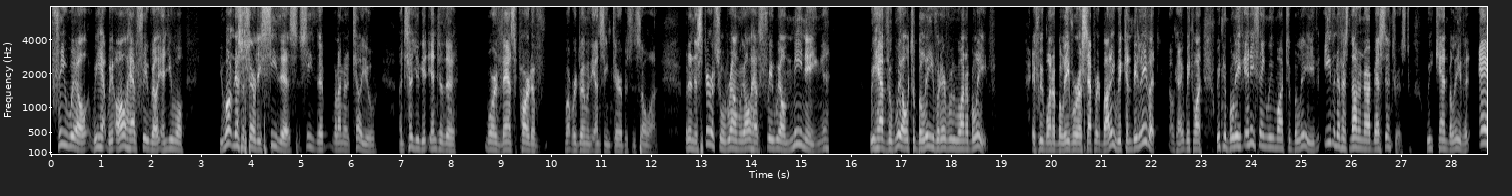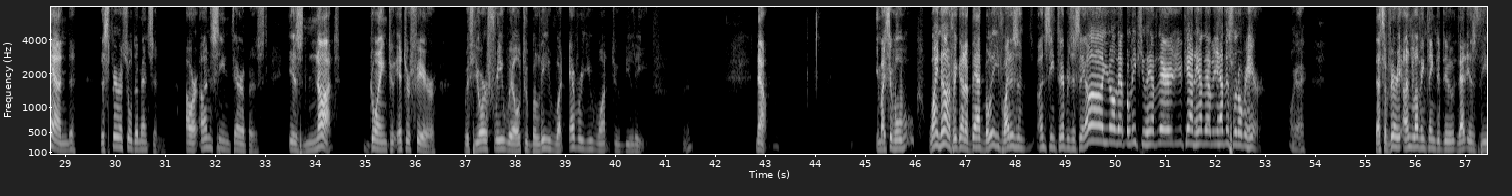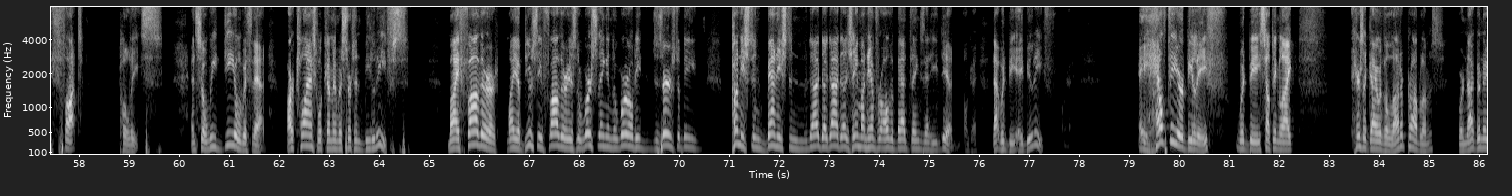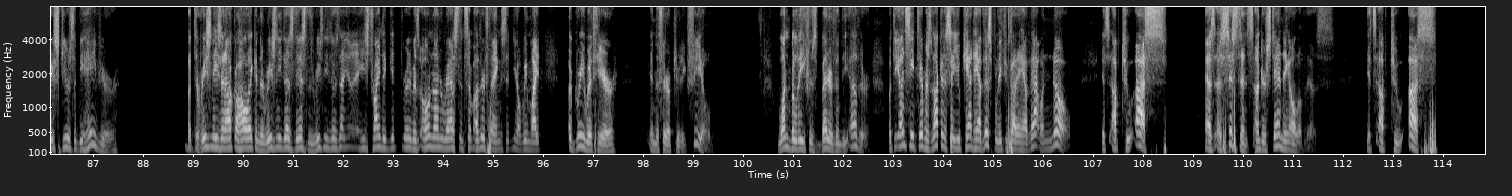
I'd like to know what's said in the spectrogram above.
Free will, we have, we all have free will, and you will, you won't necessarily see this, see the what I'm going to tell you until you get into the more advanced part of what we're doing with the unseen therapists and so on. But in the spiritual realm, we all have free will, meaning we have the will to believe whatever we want to believe. If we want to believe we're a separate body, we can believe it. Okay, we can we can believe anything we want to believe, even if it's not in our best interest. We can believe it. And the spiritual dimension, our unseen therapist, is not going to interfere with your free will to believe whatever you want to believe. Hmm? Now, you might say, well, why not? If we got a bad belief, why doesn't unseen therapist just say, oh, you know, that belief you have there, you can't have that, but you have this one over here. Okay. That's a very unloving thing to do. That is the thought police. And so we deal with that. Our clients will come in with certain beliefs. My father, my abusive father, is the worst thing in the world. He deserves to be punished and banished and da da da da. Shame on him for all the bad things that he did. Okay, that would be a belief. Okay. A healthier belief would be something like, "Here's a guy with a lot of problems. We're not going to excuse the behavior, but the reason he's an alcoholic and the reason he does this and the reason he does that, you know, he's trying to get rid of his own unrest and some other things that you know we might agree with here in the therapeutic field." One belief is better than the other. But the unseen therapist is not going to say you can't have this belief, you've got to have that one. No, it's up to us as assistants understanding all of this. It's up to us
